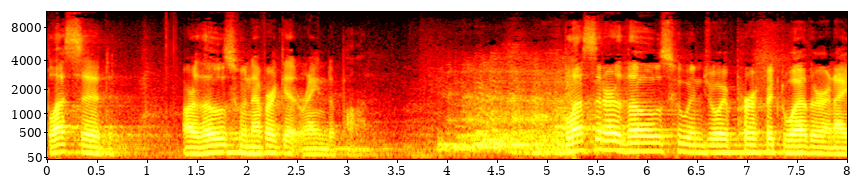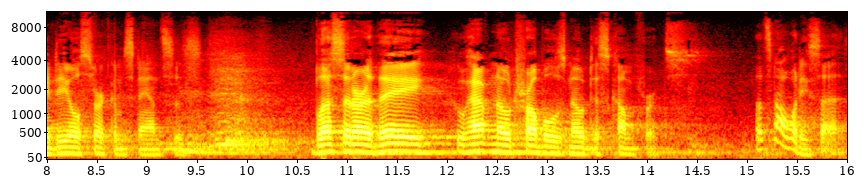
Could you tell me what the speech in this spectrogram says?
Blessed are those who never get rained upon. Blessed are those who enjoy perfect weather and ideal circumstances. Blessed are they who have no troubles, no discomforts. That's not what he says.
